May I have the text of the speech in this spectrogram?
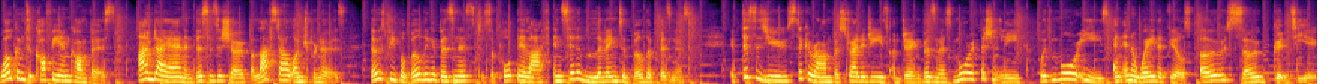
Welcome to Coffee and Converse. I'm Diane, and this is a show for lifestyle entrepreneurs, those people building a business to support their life instead of living to build a business. If this is you, stick around for strategies on doing business more efficiently, with more ease, and in a way that feels oh so good to you.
